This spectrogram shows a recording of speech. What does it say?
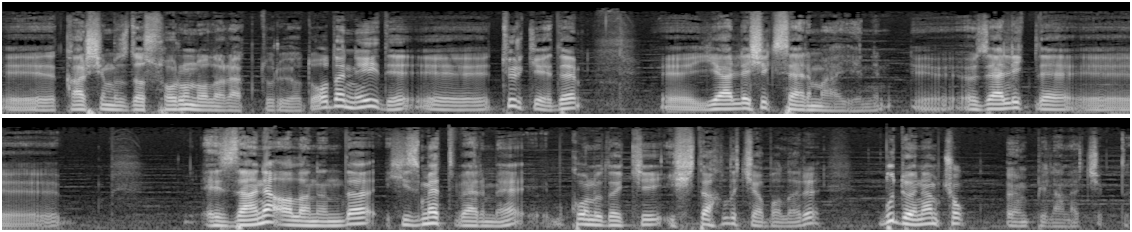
e, karşımızda sorun olarak duruyordu. O da neydi? E, Türkiye'de e, yerleşik sermayenin e, özellikle e, eczane alanında hizmet verme bu konudaki iştahlı çabaları bu dönem çok ön plana çıktı.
